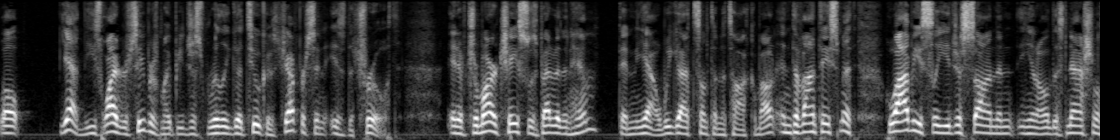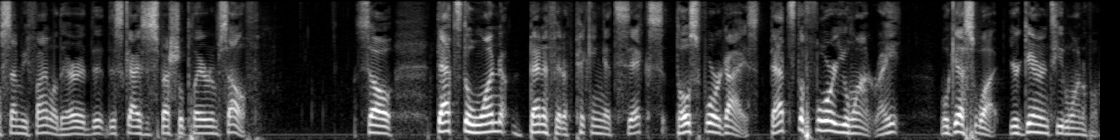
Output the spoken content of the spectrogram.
well, yeah, these wide receivers might be just really good too because Jefferson is the truth. And if Ja'Marr Chase was better than him, then yeah, we got something to talk about. And DeVonta Smith, who obviously you just saw in the you know this national semifinal there, this guy's a special player himself. So that's the one benefit of picking at six. Those four guys, that's the four you want, right? Well, guess what? You're guaranteed one of them.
